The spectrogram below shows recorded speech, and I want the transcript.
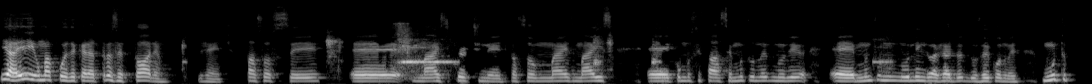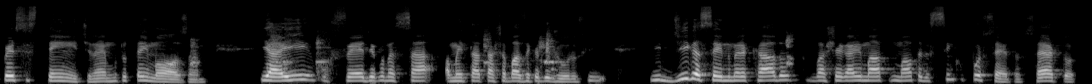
E aí, uma coisa que era transitória, gente, passou a ser é, mais pertinente, passou mais, mais é, como se fala, muito no, no é, muito no linguajar dos economistas, muito persistente, né? muito teimosa. E aí o Fed vai começar a aumentar a taxa básica de juros. E, e diga-se no mercado, vai chegar em uma, alta de 5%, certo?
